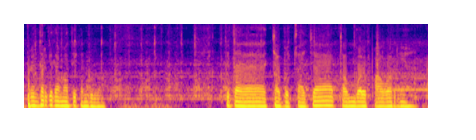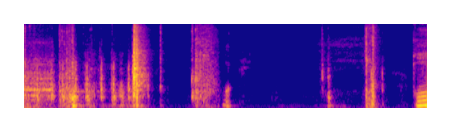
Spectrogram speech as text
printer kita matikan dulu. Kita cabut saja tombol powernya. Ya. oke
